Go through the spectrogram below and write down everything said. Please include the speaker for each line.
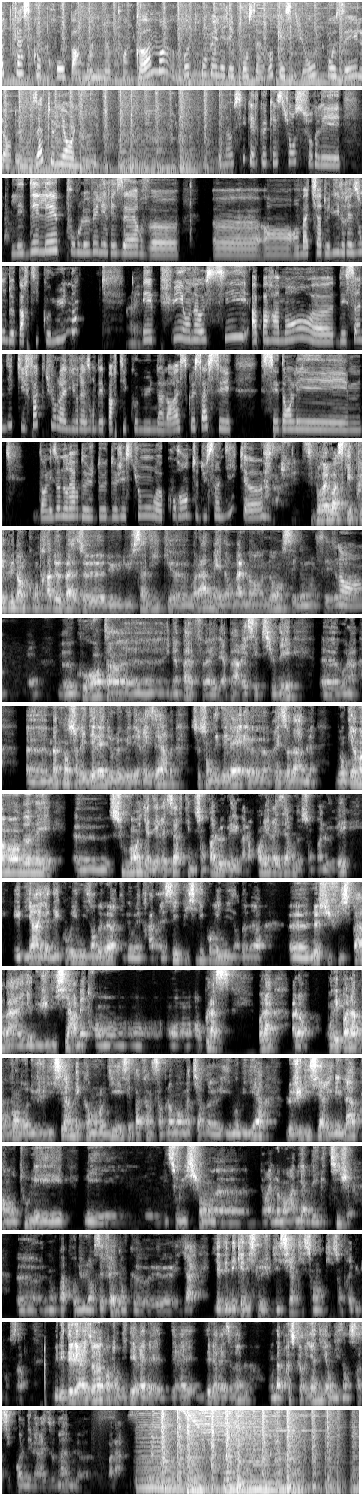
Speaker 1: Podcast CoPro par monimmeuble.com, retrouvez les réponses à vos questions posées lors de nos ateliers en ligne. On a aussi quelques questions sur les, les délais pour lever les réserves euh, euh, en, matière de livraison de parties communes. Et puis, on a aussi apparemment euh, des syndics qui facturent la livraison des parties communes. Alors, est-ce que ça, c'est dans les, dans les honoraires de, de, gestion courante du syndic
Speaker 2: Il faudrait voir ce qui est prévu dans le contrat de base du, du syndic, voilà, mais normalement, non, c'est dans ces honoraires courantes. Hein, il n'a pas, pas réceptionné. voilà. Euh, maintenant, sur les délais de levée des réserves, ce sont des délais euh, raisonnables. Donc, à un moment donné, euh, souvent, il y a des réserves qui ne sont pas levées. Alors, quand les réserves ne sont pas levées, eh bien, il y a des courriers de mise en demeure qui doivent être adressés. Puis, si les courriers de mise en demeure ne suffisent pas, bah, il y a du judiciaire à mettre en, place. Voilà. Alors, on n'est pas là pour vendre du judiciaire, mais comme on le dit, et c'est pas simplement en matière de, immobilière, le judiciaire, il est là quand tous les, les, solutions de règlement amiable des litiges euh, n'ont pas produit leurs effets. Donc, euh, il y a, y, a, des mécanismes judiciaires qui sont, qui sont prévus pour ça. Mais les délais raisonnables, quand on dit délais, délais, raisonnables, on n'a presque rien dit en disant ça. C'est quoi le délai raisonnable Voilà.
